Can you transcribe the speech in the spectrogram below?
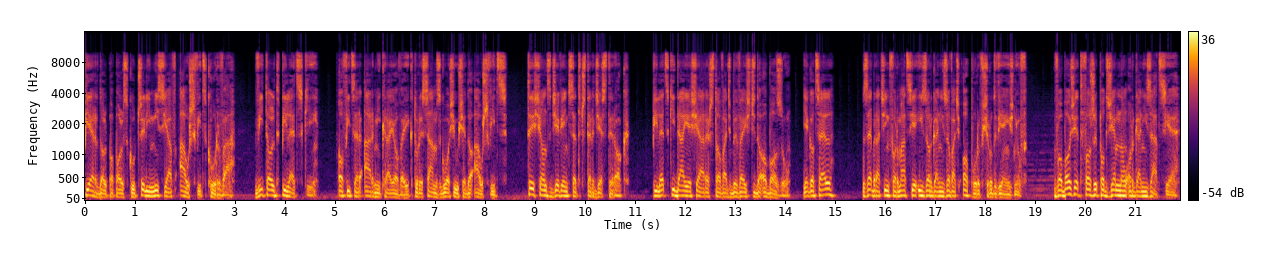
wpierdol po polsku, czyli misja w Auschwitz, kurwa. Witold Pilecki, oficer Armii Krajowej, który sam zgłosił się do Auschwitz. 1940 rok. Pilecki daje się aresztować, by wejść do obozu. Jego cel? Zebrać informacje i zorganizować opór wśród więźniów. W obozie tworzy podziemną organizację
